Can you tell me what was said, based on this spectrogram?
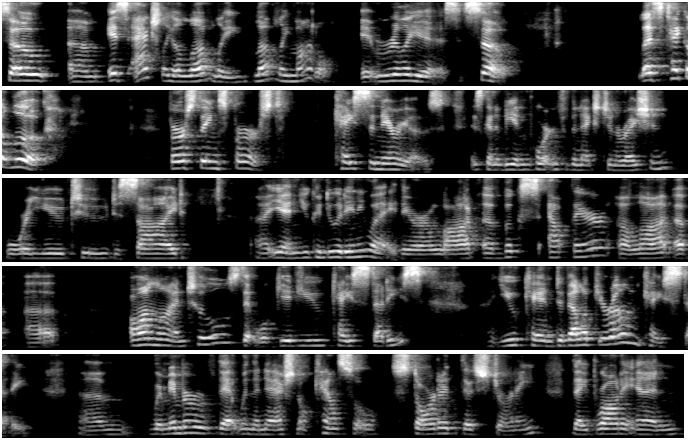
So um, it's actually a lovely, lovely model. It really is. So let's take a look. First things first, case scenarios is going to be important for the next generation for you to decide. Uh, and you can do it anyway. There are a lot of books out there, a lot of, of online tools that will give you case studies. You can develop your own case study. Um, remember that when the National Council started this journey, they brought in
